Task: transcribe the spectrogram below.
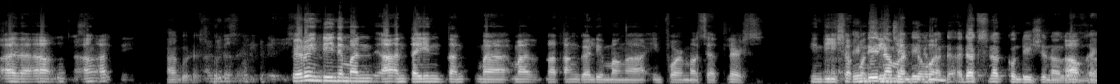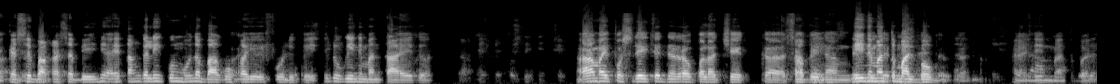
ano, ang, ang, Ah, good. Ang good. gusto- pero hindi naman aantayin tang, ma, ma, matanggal yung mga informal settlers. Hindi siya Hindi contingent naman, hindi doon. naman. That's not conditional. on, Okay, uh, kasi baka sabihin niya, ay tanggalin ko muna bago kayo i-fully paid. Lugi naman tayo doon. Ah, may post-dated na raw pala check, uh, sabi Okay. ng... Hindi naman tumalbog. Ay, hindi naman tubal.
